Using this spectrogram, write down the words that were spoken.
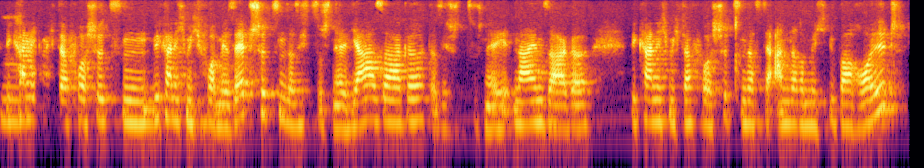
Wie kann ich mich davor schützen? Wie kann ich mich vor mir selbst schützen, dass ich zu schnell Ja sage, dass ich zu schnell Nein sage? Wie kann ich mich davor schützen, dass der andere mich überrollt?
